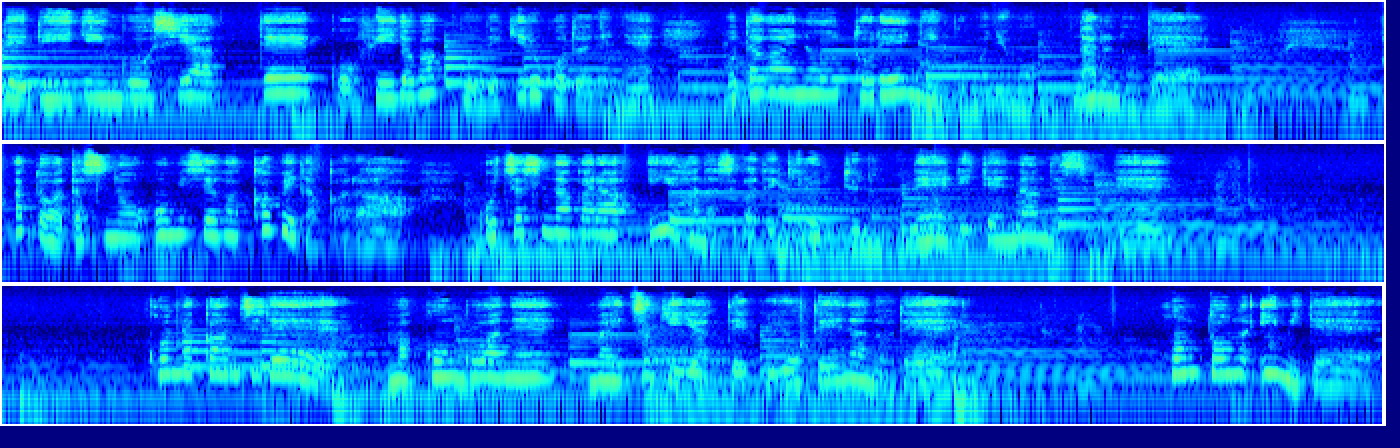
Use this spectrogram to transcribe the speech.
でリーディングをし合ってこうフィードバックできることでねお互いのトレーニングにもなるのであと私のお店がカフェだからお茶しながらいい話ができるっていうのもね利点なんですよね。こんな感じで、まあ、今後はね毎月やっていく予定なので本当の意味で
